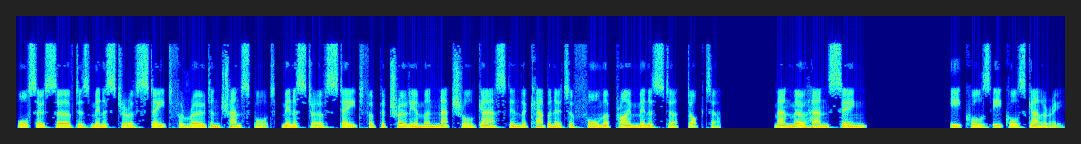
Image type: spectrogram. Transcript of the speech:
also served as Minister of State for Road and Transport, Minister of State for Petroleum and Natural Gas in the cabinet of former Prime Minister, Dr. Manmohan Singh. Gallery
